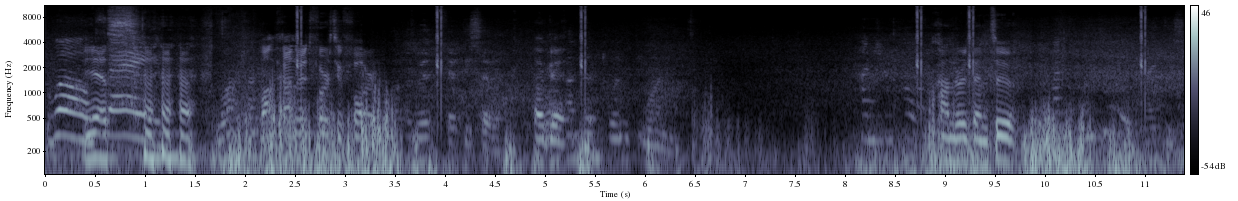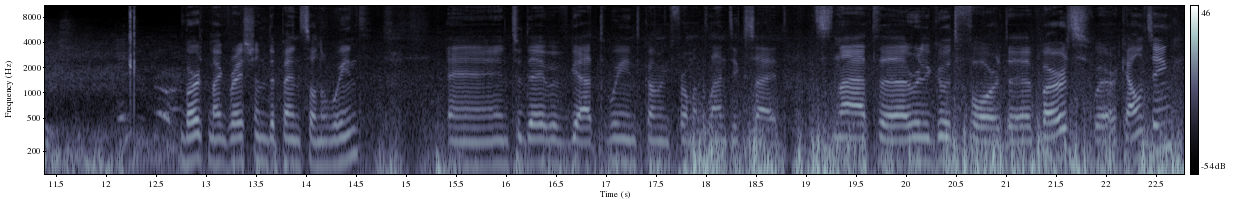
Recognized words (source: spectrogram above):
Whoa, yes. same. 144. 137. Okay. 121. 104, 102. 102, 96. 84. Bird migration depends on wind and today we've got wind coming from Atlantic side. It's not uh, really good for the birds we're counting.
